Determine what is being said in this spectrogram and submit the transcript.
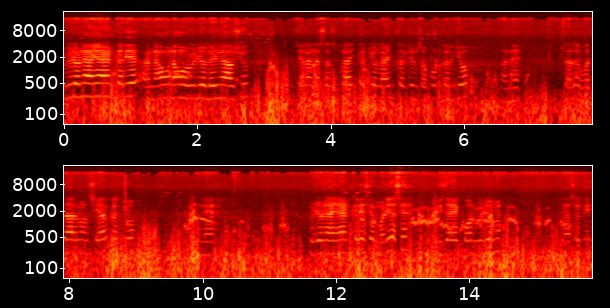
વિડીયોને અહીંયા એન્ડ કરીએ. અને નવો નવો વીડિયો લઈને આવશું. ચેનલને સબસ્ક્રાઈબ કરજો લાઈક કરજો સપોર્ટ કરજો. અને સાથે વધારાનો શેર કરજો. અને વિડીયોને અહીંયા એન્ડ કરીએ છીએ. મળીએ છીએ બીજા એક ઓર વિડીયોમાં. ત્યાં સુધી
